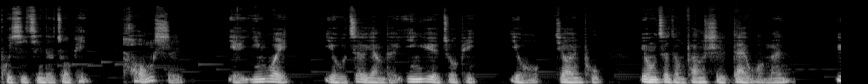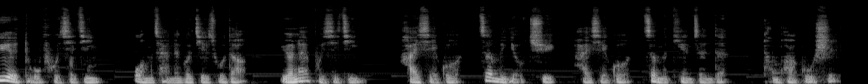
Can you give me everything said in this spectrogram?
普希金的作品，同时，也因为有这样的音乐作品，有焦元溥用这种方式带我们阅读普希金，我们才能够接触到原来普希金还写过这么有趣，还写过这么天真的童话故事。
